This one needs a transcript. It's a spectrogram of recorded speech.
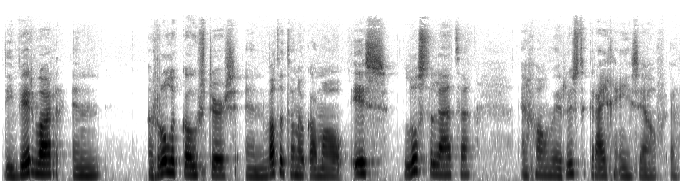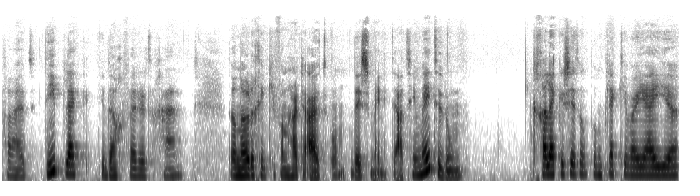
die wirwar en rollercoasters en wat het dan ook allemaal is los te laten en gewoon weer rust te krijgen in jezelf en vanuit die plek je dag verder te gaan, dan nodig ik je van harte uit om deze meditatie mee te doen. Ga lekker zitten op een plekje waar jij je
